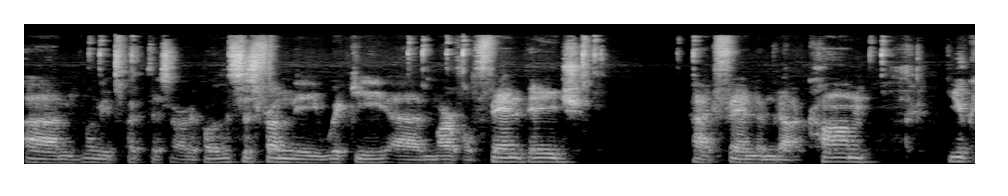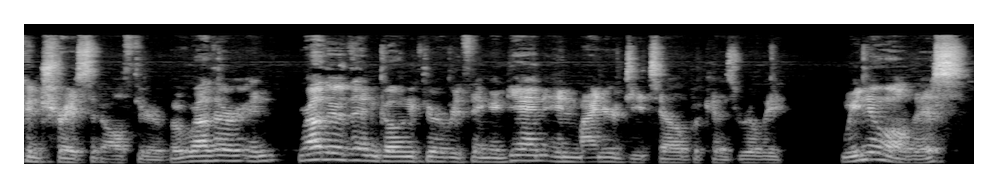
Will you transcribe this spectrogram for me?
um, let me put this article. This is from the Wiki uh, Marvel fan page at fandom.com you can trace it all through. But rather and rather than going through everything again in minor detail, because really we know all this.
